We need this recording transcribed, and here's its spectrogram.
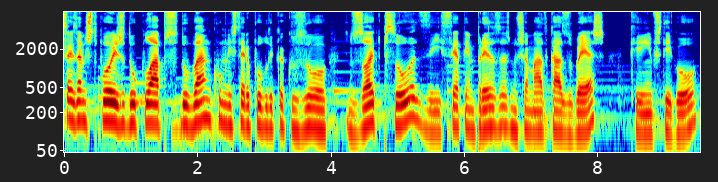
Seis anos depois do colapso do banco, o Ministério Público acusou 18 pessoas e 7 empresas no chamado caso BES, que investigou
